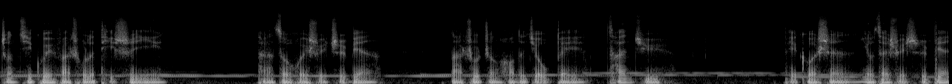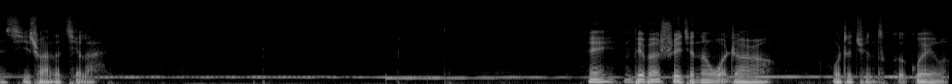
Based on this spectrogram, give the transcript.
蒸汽柜发出了提示音。他走回水池边，拿出蒸好的酒杯、餐具，背过身又在水池边洗刷了起来。哎，你别把水溅到我这儿啊！我这裙子可贵了。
